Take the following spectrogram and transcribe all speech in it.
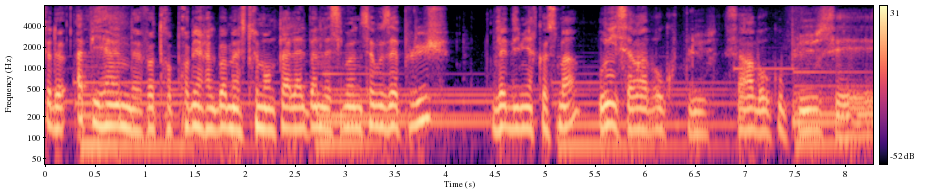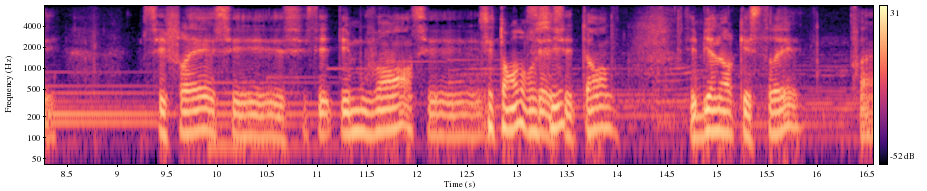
Extrait de Happy Hand, votre premier album instrumental, Alban de la Simone. Ça vous a plu? Vladimir Kosma? Oui, ça m'a beaucoup plu. Ça m'a beaucoup plu. C'est c'est frais, c'est émouvant, c'est tendre aussi. C'est tendre, c'est bien orchestré. Enfin,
